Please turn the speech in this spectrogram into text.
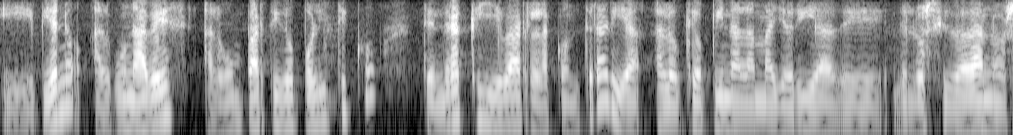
y bien, alguna vez algún partido político tendrá que llevar la contraria a lo que opina la mayoría de, de los ciudadanos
